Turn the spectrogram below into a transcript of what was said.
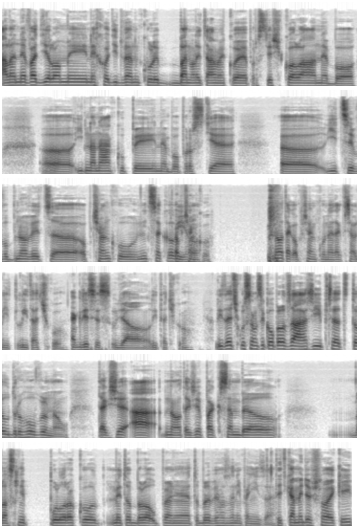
ale nevadilo mi nechodit ven kvůli banalitám, jako je prostě škola, nebo uh, jít na nákupy nebo prostě uh, jít si obnovit uh, občanku, nic takového. Občanku. No tak občanku, ne, tak třeba lít, lítačku. A kdy jsi udělal lítačku? Lítačku jsem si koupil v září před tou druhou vlnou. Takže a no, takže pak jsem byl vlastně půl roku mi to bylo úplně, to byly vyhozené peníze. Teďka mi došlo, jaký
